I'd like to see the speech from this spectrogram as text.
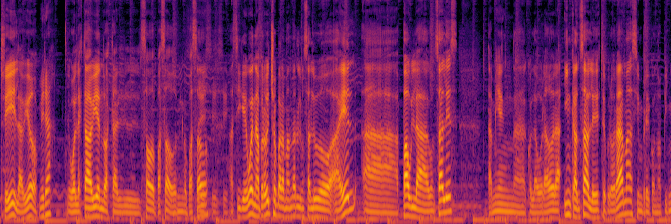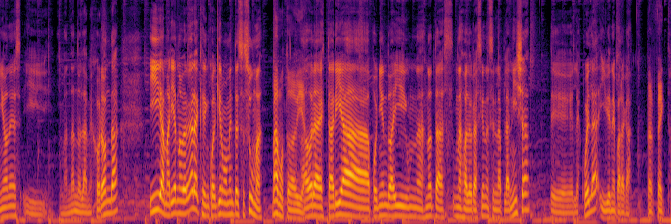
Sí, la vio. Mirá. O la estaba viendo hasta el sábado pasado, domingo pasado. Sí, sí, sí. Así que bueno, aprovecho para mandarle un saludo a él, a Paula González, también una colaboradora incansable de este programa, siempre con opiniones y, y mandando la mejor onda. Y a Mariano Vergara, que en cualquier momento se suma. Vamos todavía. Ahora estaría poniendo ahí unas notas, unas valoraciones en la planilla de la escuela y viene para acá. Perfecto.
